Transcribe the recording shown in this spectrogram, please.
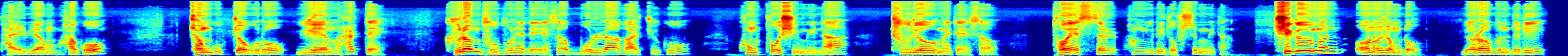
발병하고 전국적으로 유행을 할 때 그런 부분에 대해서 몰라가지고 공포심이나 두려움에 대해서 더했을 확률이 높습니다. 지금은 어느 정도 여러분들이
